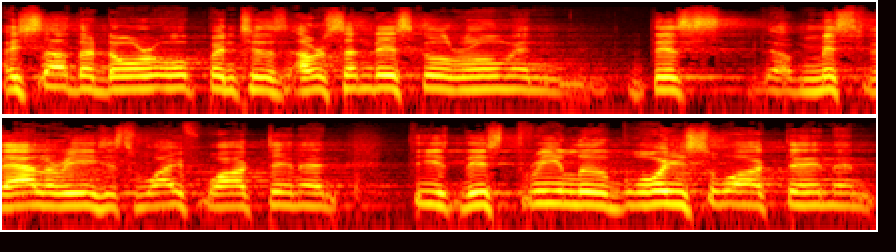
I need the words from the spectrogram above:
I saw the door open to our Sunday school room, and this uh, Miss Valerie, his wife, walked in, and these, these three little boys walked in, and,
